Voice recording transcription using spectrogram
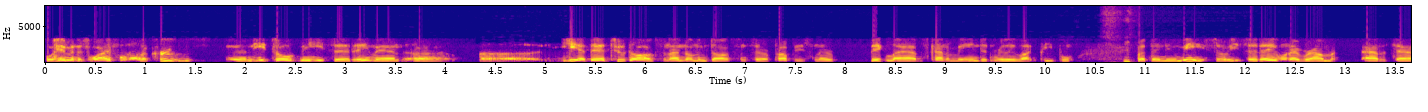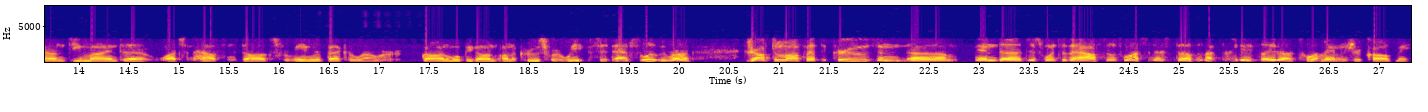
Well, him and his wife went on a cruise, and he told me he said, "Hey, man, uh, uh, had they had two dogs, and I known them dogs since they were puppies, and they were big labs, kind of mean, didn't really like people, but they knew me. So he said, "Hey, whenever I'm out of town, do you mind uh, watching the house and the dogs for me and Rebecca while we're gone. We'll be gone on a cruise for a week. I said, absolutely, Ron. Dropped them off at the cruise and um, and uh, just went to the house and was watching their stuff. And about three days later, our tour manager called me,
